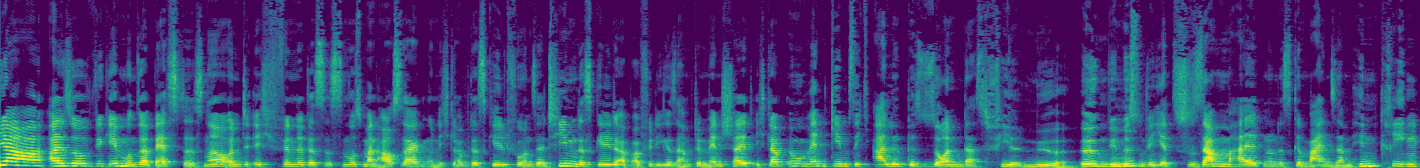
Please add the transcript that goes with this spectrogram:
Ja, also wir geben unser Bestes, ne? Und ich finde, das ist, muss man auch sagen, und ich glaube, das gilt für unser Team, das gilt aber für die gesamte Menschheit. Ich glaube, im Moment geben sich alle besonders viel Mühe. Irgendwie mhm. müssen wir jetzt zusammenhalten und es gemeinsam hinkriegen.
